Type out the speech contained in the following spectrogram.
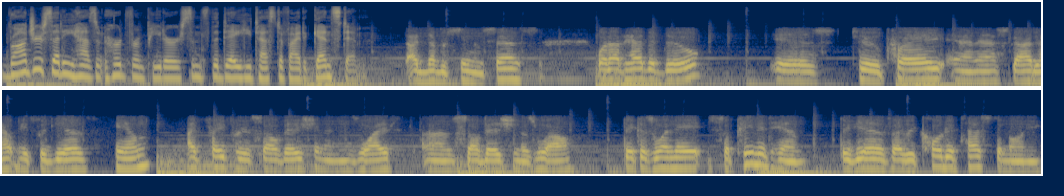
Roger said he hasn't heard from Peter since the day he testified against him. I've never seen him since. What I've had to do is to pray and ask God to help me forgive him. I've prayed for his salvation and his wife's uh, salvation as well. Because when they subpoenaed him to give a recorded testimony,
